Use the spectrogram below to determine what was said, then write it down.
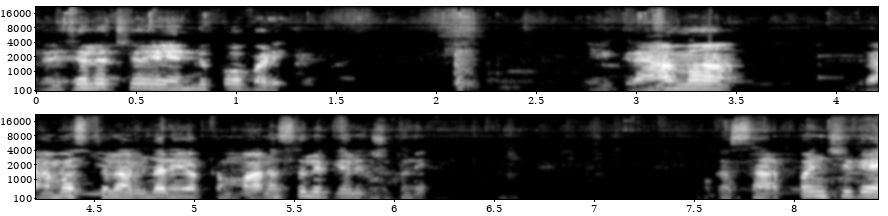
ప్రజలచే ఎన్నుకోబడి ఈ గ్రామ గ్రామస్తులందరి యొక్క మనసులు గెలుచుకుని ఒక సర్పంచ్గా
